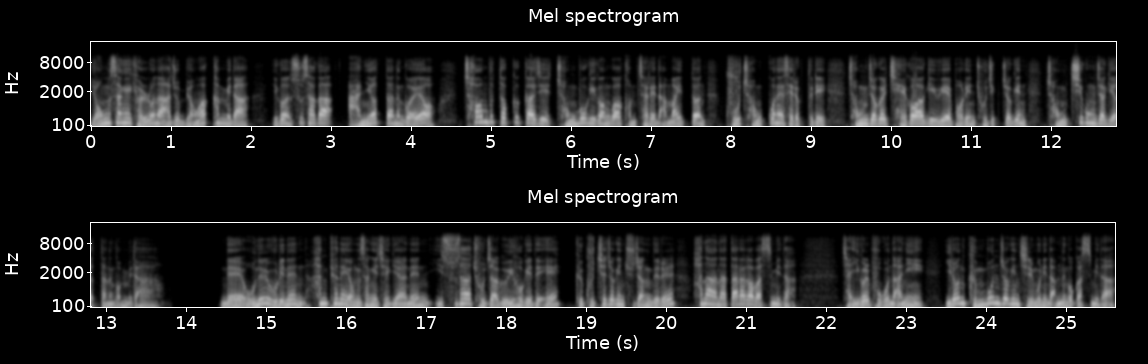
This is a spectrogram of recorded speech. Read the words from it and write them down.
영상의 결론은 아주 명확합니다. 이건 수사가 아니었다는 거예요. 처음부터 끝까지 정보기관과 검찰에 남아있던 구정권의 세력들이 정적을 제거하기 위해 벌인 조직적인 정치 공작이었다는 겁니다. 네, 오늘 우리는 한 편의 영상이 제기하는 이 수사 조작 의혹에 대해 그 구체적인 주장들을 하나하나 따라가 봤습니다. 자, 이걸 보고 나니 이런 근본적인 질문이 남는 것 같습니다.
